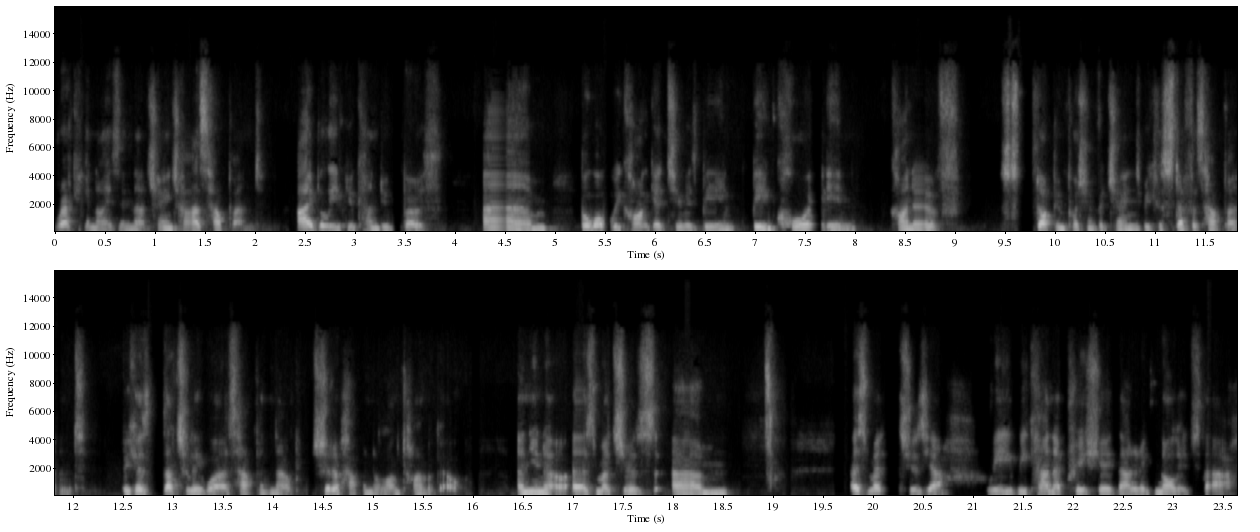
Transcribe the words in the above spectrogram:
recognizing that change has happened i believe you can do both um, but what we can't get to is being being caught in kind of stopping pushing for change because stuff has happened. Because actually, what has happened now should have happened a long time ago. And you know, as much as um, as much as yeah, we we can appreciate that and acknowledge that.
